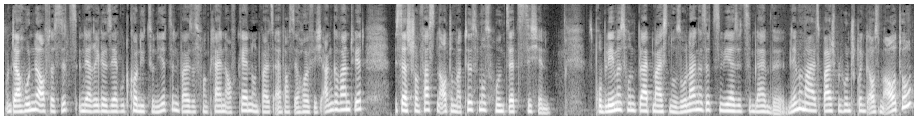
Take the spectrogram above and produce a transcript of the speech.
Und da Hunde auf das Sitz in der Regel sehr gut konditioniert sind, weil sie es von klein auf kennen und weil es einfach sehr häufig angewandt wird, ist das schon fast ein Automatismus. Hund setzt sich hin. Das Problem ist, Hund bleibt meist nur so lange sitzen, wie er sitzen bleiben will. Nehmen wir mal als Beispiel, Hund springt aus dem Auto.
